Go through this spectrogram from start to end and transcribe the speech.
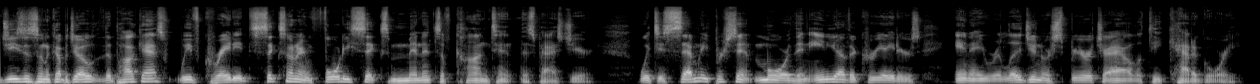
Jesus and a Cup of Joe, the podcast, we've created 646 minutes of content this past year, which is 70% more than any other creators in a religion or spirituality category.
